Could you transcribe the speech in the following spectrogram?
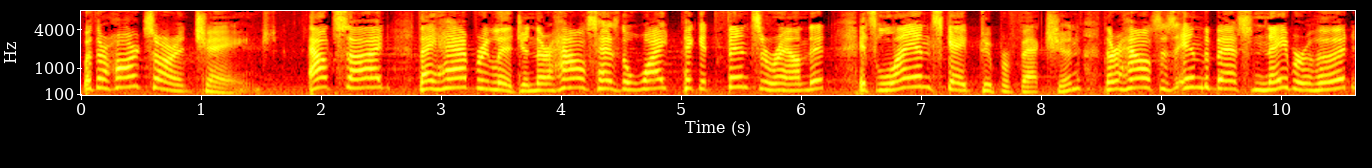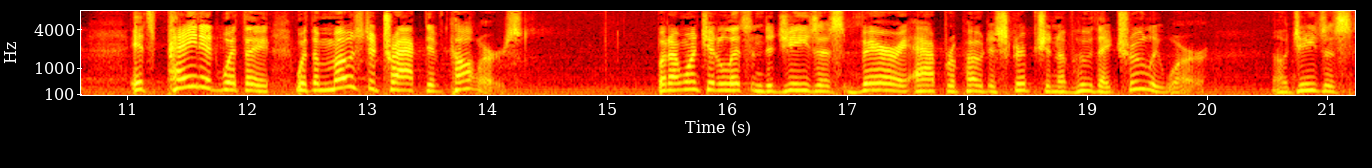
but their hearts aren't changed. Outside, they have religion. Their house has the white picket fence around it. It's landscaped to perfection. Their house is in the best neighborhood. It's painted with, a, with the most attractive colors. But I want you to listen to Jesus' very apropos description of who they truly were. Now, Jesus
